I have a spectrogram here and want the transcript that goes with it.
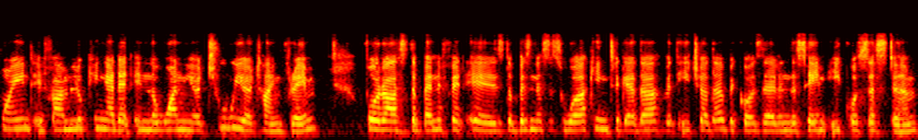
point. If i'm looking at it in the one year two year time frame for us the benefit is the business is working together with each other because they're in the same ecosystem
